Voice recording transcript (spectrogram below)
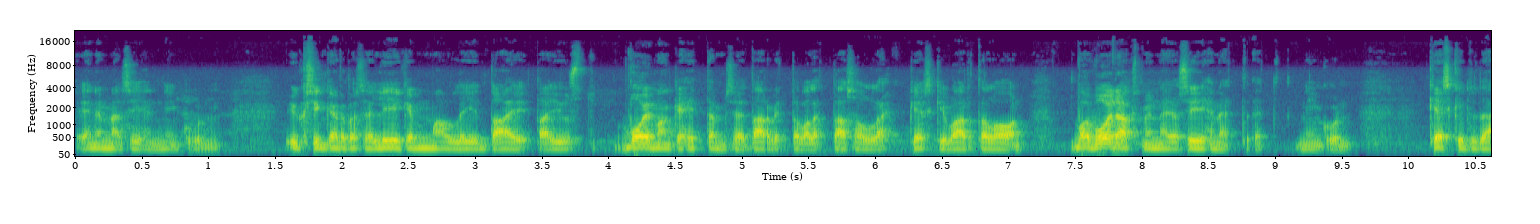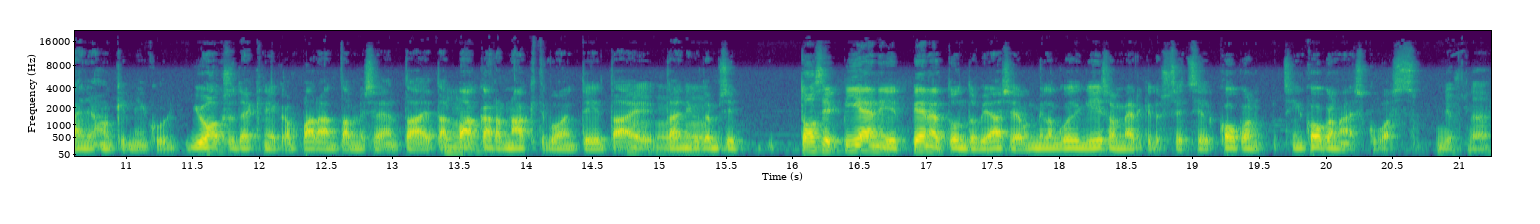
enemmän siihen niin kuin yksinkertaiseen liikemalliin tai, tai just voiman kehittämiseen tarvittavalle tasolle keskivartaloon, vai voidaanko mennä jo siihen, että, että niin kuin keskitytään johonkin niin kuin juoksutekniikan parantamiseen tai, tai mm. pakaran aktivointiin tai, mm-hmm. tai niin kuin tosi pieniä, pienet tuntuvia asioita, millä on kuitenkin iso merkitys sit sillä kokon, siinä kokonaiskuvassa. Just näin.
